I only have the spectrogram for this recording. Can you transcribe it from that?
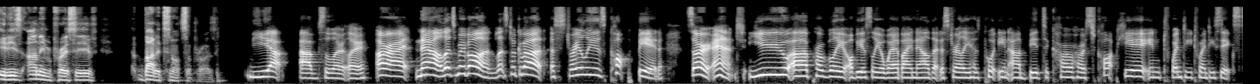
It is unimpressive, but it's not surprising. Yeah, Absolutely. All right. Now let's move on. Let's talk about Australia's COP bid. So, Ant, you are probably obviously aware by now that Australia has put in our bid to co host COP here in 2026.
